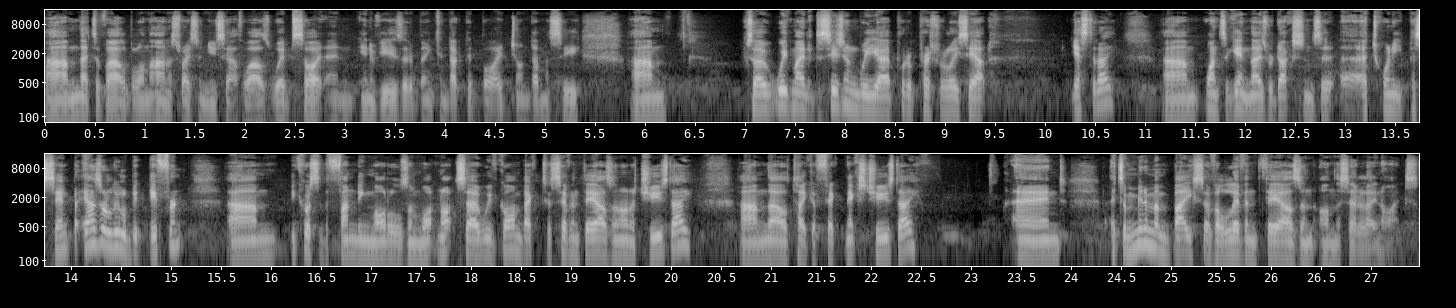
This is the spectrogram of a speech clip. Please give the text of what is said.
Um, that's available on the Harness Racing New South Wales website and interviews that have been conducted by John Dumesny. Um, so we've made a decision. We uh, put a press release out yesterday. Um, once again, those reductions are, are, 20%, but ours are a little bit different um, because of the funding models and whatnot. So we've gone back to 7,000 on a Tuesday. Um, they'll take effect next Tuesday and it's a minimum base of 11,000 on the Saturday nights.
